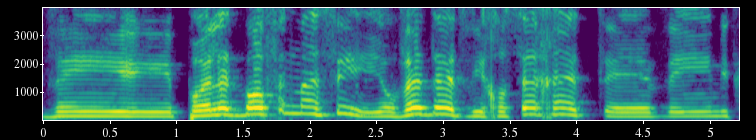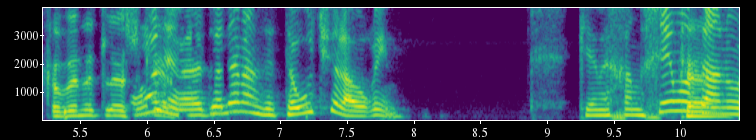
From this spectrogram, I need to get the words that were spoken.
והיא פועלת באופן מעשי, היא עובדת והיא חוסכת uh, והיא מתכוונת להשקיע. רוני, אבל אתה יודע מה, זה טעות של ההורים. כי הם מחנכים כן. אותנו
